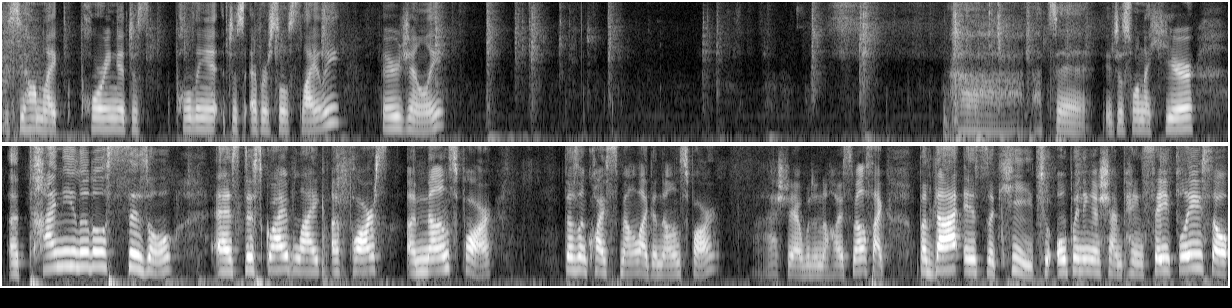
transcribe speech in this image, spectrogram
You see how I'm like pouring it, just pulling it just ever so slightly, very gently. Ah, that's it. You just want to hear a tiny little sizzle as described like a farce, a non-spar. Doesn't quite smell like a non-spar. Actually, I wouldn't know how it smells like, but that is the key to opening a champagne safely. So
